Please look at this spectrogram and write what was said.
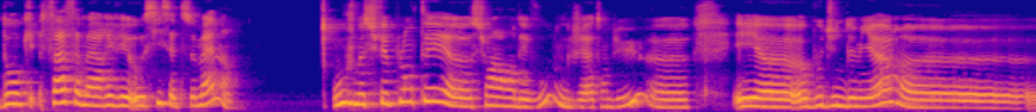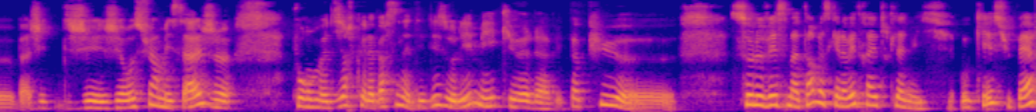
Donc ça, ça m'est arrivé aussi cette semaine où je me suis fait planter euh, sur un rendez-vous, donc j'ai attendu, euh, et euh, au bout d'une demi-heure, bah, j'ai reçu un message pour me dire que la personne était désolée, mais qu'elle n'avait pas pu se lever ce matin parce qu'elle avait travaillé toute la nuit. Ok, super.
